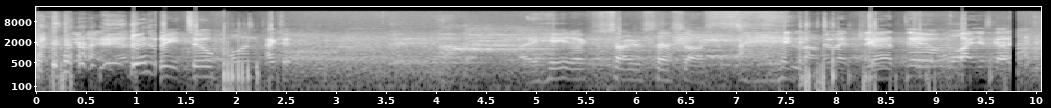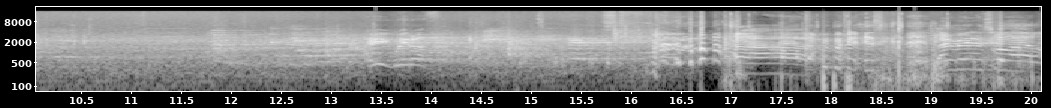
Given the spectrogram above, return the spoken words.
Three, two, one, action. I hate exercises. Three, two, one. I just got it. Hey, wait up. I made it smile.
